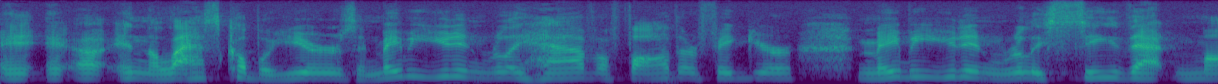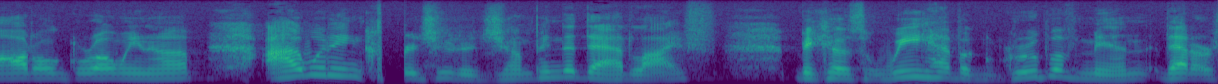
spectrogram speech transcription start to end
uh, in the last couple years and maybe you didn't really have a father figure, maybe you didn't really see that model growing up, I would encourage you to jump into dad life because we have a group of men that are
